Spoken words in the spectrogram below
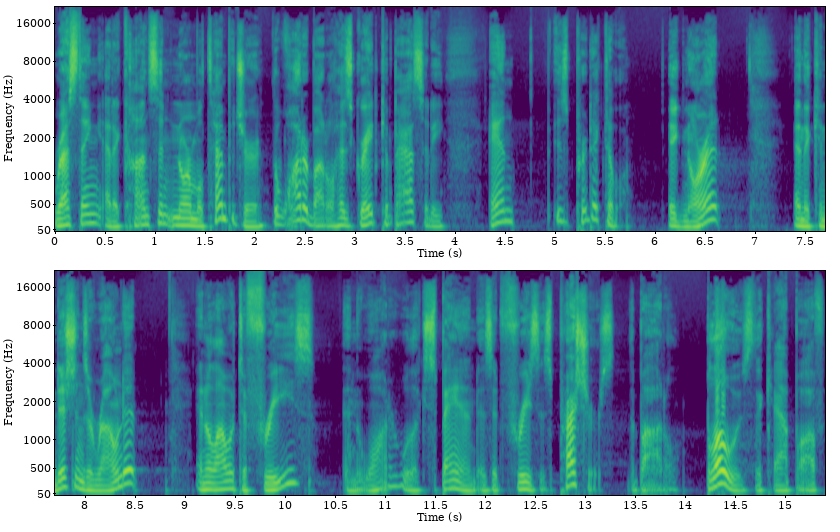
Resting at a constant normal temperature, the water bottle has great capacity and is predictable. Ignore it, and the conditions around it and allow it to freeze, and the water will expand as it freezes, pressures the bottle, blows the cap off,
